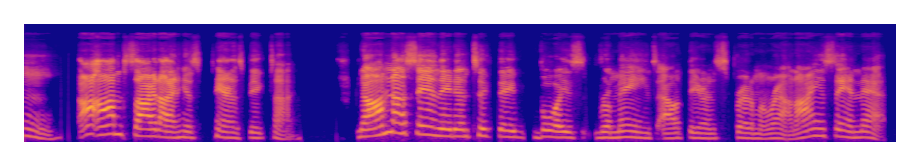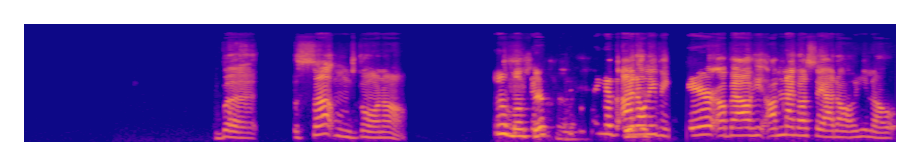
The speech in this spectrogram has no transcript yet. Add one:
Mm, I, I'm side eyeing his parents big time. Now I'm not saying they didn't took their boys' remains out there and spread them around. I ain't saying that, but something's going on. Oh, most definitely. Is, I don't even care about him. I'm not gonna say I don't, you know,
